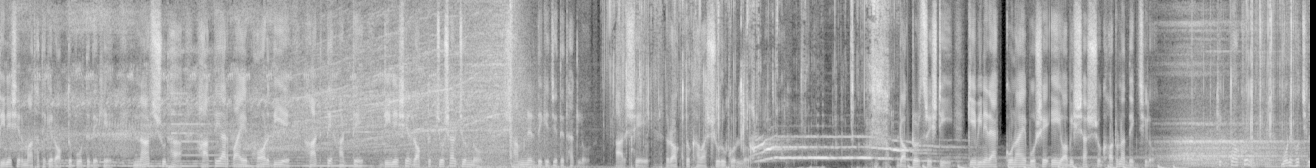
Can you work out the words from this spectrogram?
দিনেশের মাথা থেকে রক্ত পড়তে দেখে নার্স সুধা হাতে আর পায়ে ভর দিয়ে হাঁটতে হাঁটতে দিনেশের রক্ত চোষার জন্য সামনের দিকে যেতে থাকল আর সে রক্ত খাওয়া শুরু করল। ডক্টর সৃষ্টি কেবিনের এক কোনায় বসে এই অবিশ্বাস্য ঘটনা দেখছিল। ঠিক তখন মনে হচ্ছিল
